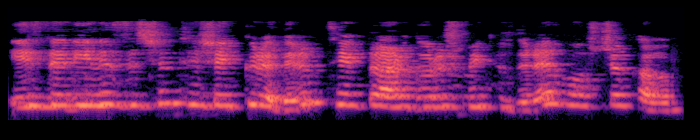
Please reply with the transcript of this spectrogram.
İzlediğiniz için teşekkür ederim. Tekrar görüşmek üzere. Hoşçakalın.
